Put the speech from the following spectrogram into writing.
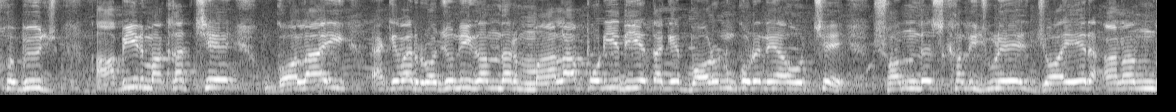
সবুজ আবির মাখাচ্ছে, গলায় একেবারে রজনীগন্ধার মালা পরিয়ে দিয়ে তাকে বরণ করে নেওয়া হচ্ছে। সন্দেশখালী জুড়ে জয়ের আনন্দ,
